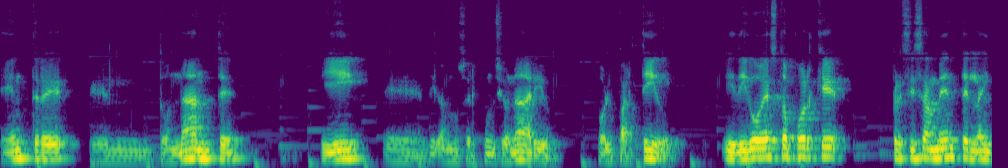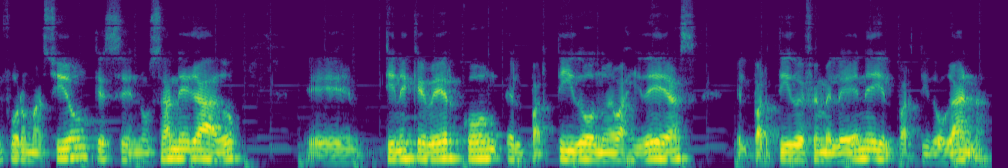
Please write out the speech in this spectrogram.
entre el donante y, eh, digamos, el funcionario o el partido. Y digo esto porque precisamente la información que se nos ha negado eh, tiene que ver con el partido Nuevas Ideas, el partido FMLN y el partido Gana.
